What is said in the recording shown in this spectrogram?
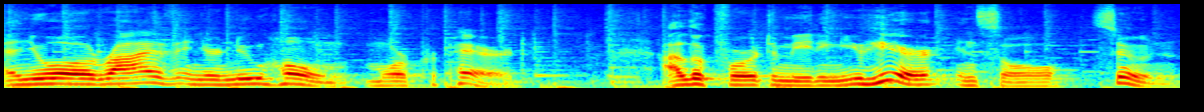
and you will arrive in your new home more prepared. I look forward to meeting you here in Seoul soon.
